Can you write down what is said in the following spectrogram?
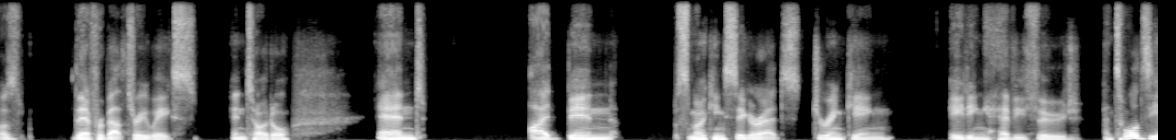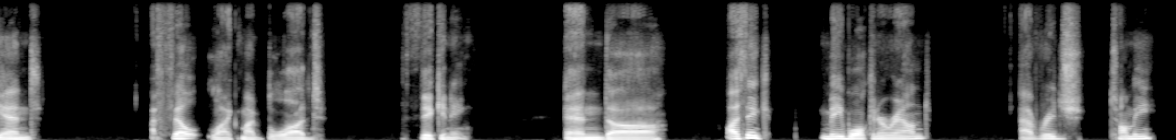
I was there for about 3 weeks in total. And I'd been smoking cigarettes, drinking, eating heavy food. And towards the end, I felt like my blood thickening. And uh, I think me walking around, average Thommy,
